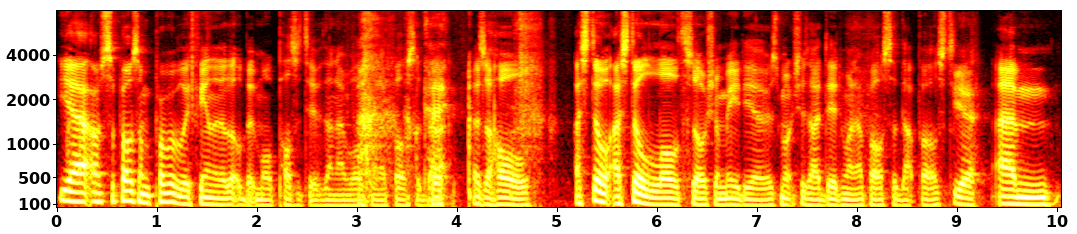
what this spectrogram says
Yeah, I suppose I'm probably feeling a little bit more positive than I was when I posted okay. that as a whole. I still I still loathe social media as much as I did when I posted that post. Yeah. Um,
